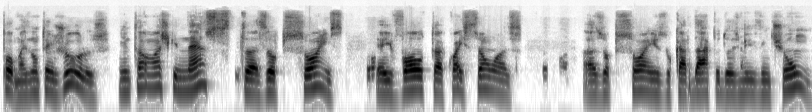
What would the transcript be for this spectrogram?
Pô, mas não tem juros? Então, acho que nestas opções, e aí volta quais são as, as opções do cardápio 2021,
